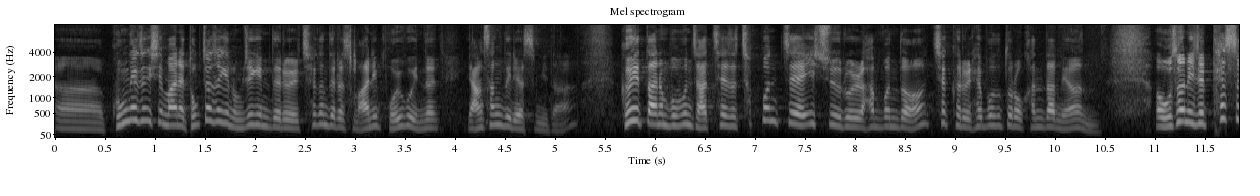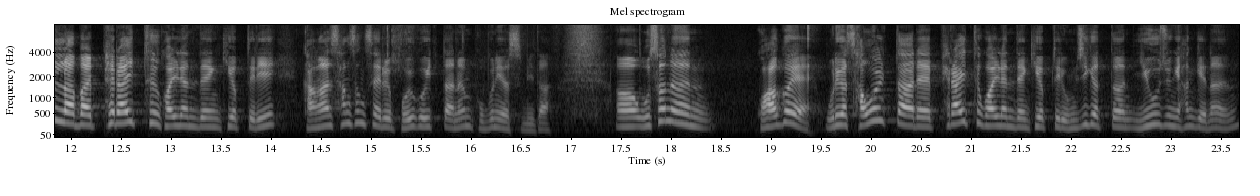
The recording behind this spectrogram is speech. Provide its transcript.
어, 국내 증시만의 독자적인 움직임들을 최근 들어서 많이 보이고 있는 양상들이었습니다. 그에 따른 부분 자체에서 첫 번째 이슈를 한 번 더 체크를 해보도록 한다면 어, 우선 이제 테슬라발 페라이트 관련된 기업들이 강한 상승세를 보이고 있다는 부분이었습니다. 어, 우선은 과거에 우리가 4월 달에 페라이트 관련된 기업들이 움직였던 이유 중에 한 개는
